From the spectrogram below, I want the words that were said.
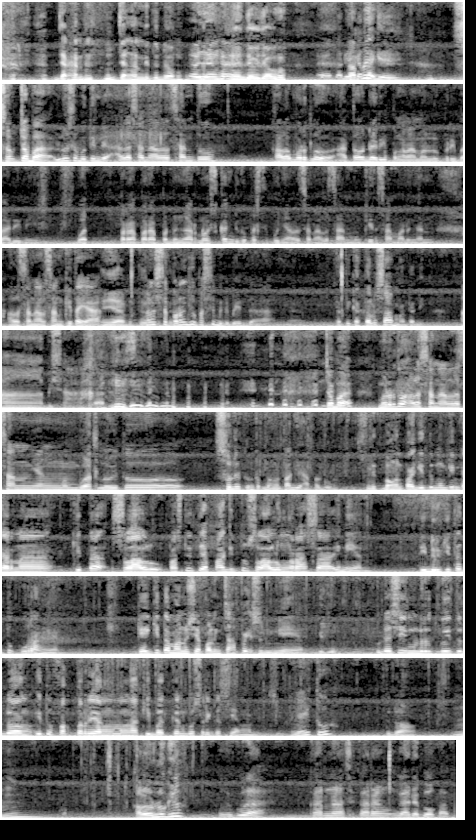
jangan jangan itu dong. Oh, jangan. Jangan jauh-jauh. Eh, tadi Tapi- kata lagi. So, coba lu sebutin deh alasan-alasan tuh kalau menurut lu atau dari pengalaman lu pribadi nih buat para para pendengar noise kan juga pasti punya alasan-alasan mungkin sama dengan alasan-alasan kita ya. Iya, betul, Kan setiap orang juga pasti beda-beda. tapi kata lu sama tadi Ah bisa. Coba menurut lu alasan-alasan yang membuat lu itu sulit untuk bangun pagi apa Gung? sulit bangun pagi itu mungkin karena kita selalu pasti tiap pagi tuh selalu ngerasa ini kan tidur kita tuh kurang kan kayak kita manusia paling capek sedunia ya gitu udah sih menurut gue itu doang itu faktor yang mengakibatkan gue sering kesiangan Ya itu. itu doang Hmm. Kalau lu Gil? kalau gua karena sekarang nggak ada bokap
